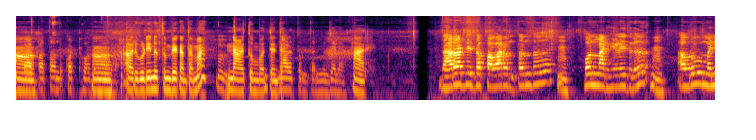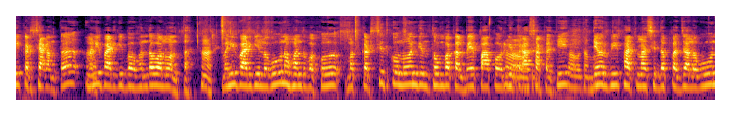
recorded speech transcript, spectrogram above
ಹಾಂ. ಅವ್ರ ಗುಡಿನೂ ತುಂಬಬೇಕಂತಮ್ಮ ನಾಳೆ ತುಂಬಂತೆ ಮುಂಜಾನೆ. ಹಾಂ ರೀ. ಧಾರವಾಡದಿಂದ ಪವಾರ್ ಅಂತಂದು. ಫೋನ್ ಮಾಡಿ ಹೇಳಿದ್ರು. ಅವರು ಮನಿ ಕಟ್ಸ್ಯಾಗಂತ ಮನಿ ಬಾಡಿಗೆ ಹೊಂದವಲ್ವ ಅಂತ. ಮನಿ ಬಾಡಿಗೆ ಲಘುನ ಹೊಂದ್ಬೇಕು. ಮತ್ ಕಟ್ಸಿದ್ಕು ಲೋನ್ ಗಿನ್ ತುಂಬಕಲ್ಬೇ. ಪಾಪ ಅವ್ರಿಗೆ ತ್ರಾಸ ಆಕತಿ. ದೇವ್ರ ಬಿ ಫಾತ್ಮಾ ಸಿದ್ದಪ್ಪಜ್ಜ ಲಘುನ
